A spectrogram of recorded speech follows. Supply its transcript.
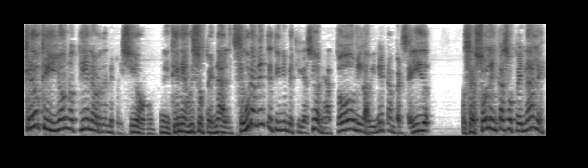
creo que Guillaume no tiene orden de prisión, ni tiene juicio penal. Seguramente tiene investigaciones. A todo mi gabinete han perseguido. O sea, solo en casos penales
